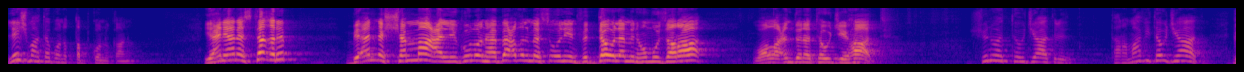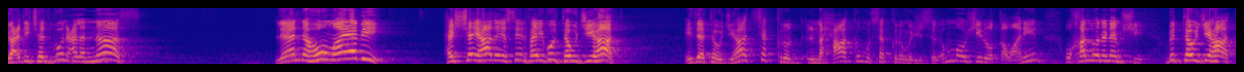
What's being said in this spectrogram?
ليش ما تبون تطبقون القانون؟ يعني أنا أستغرب بأن الشماعة اللي يقولونها بعض المسؤولين في الدولة منهم وزراء والله عندنا توجيهات. شنو التوجيهات اللي ترى ما في توجيهات. قاعد يكذبون على الناس. لأنه ما يبي هالشيء هذا يصير فيقول توجيهات. إذا توجيهات سكروا المحاكم وسكروا مجلس الأمة وشيلوا القوانين وخلونا نمشي. بالتوجيهات،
